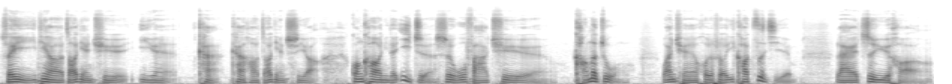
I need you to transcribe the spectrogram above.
所以一定要早点去医院看看好，早点吃药。光靠你的意志是无法去扛得住，完全或者说依靠自己来治愈好。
